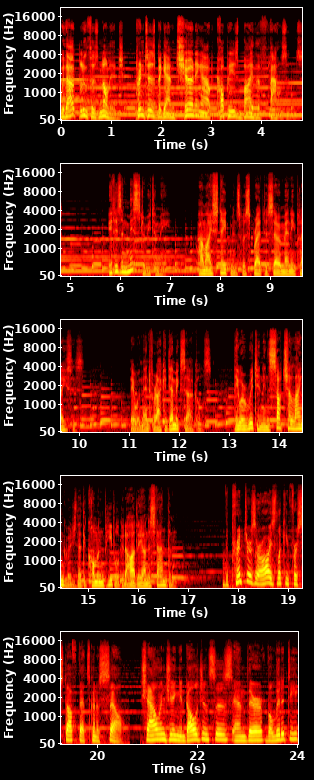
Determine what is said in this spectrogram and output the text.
Without Luther's knowledge, printers began churning out copies by the thousands. It is a mystery to me how my statements were spread to so many places. They were meant for academic circles. They were written in such a language that the common people could hardly understand them. The printers are always looking for stuff that's going to sell, challenging indulgences and their validity.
